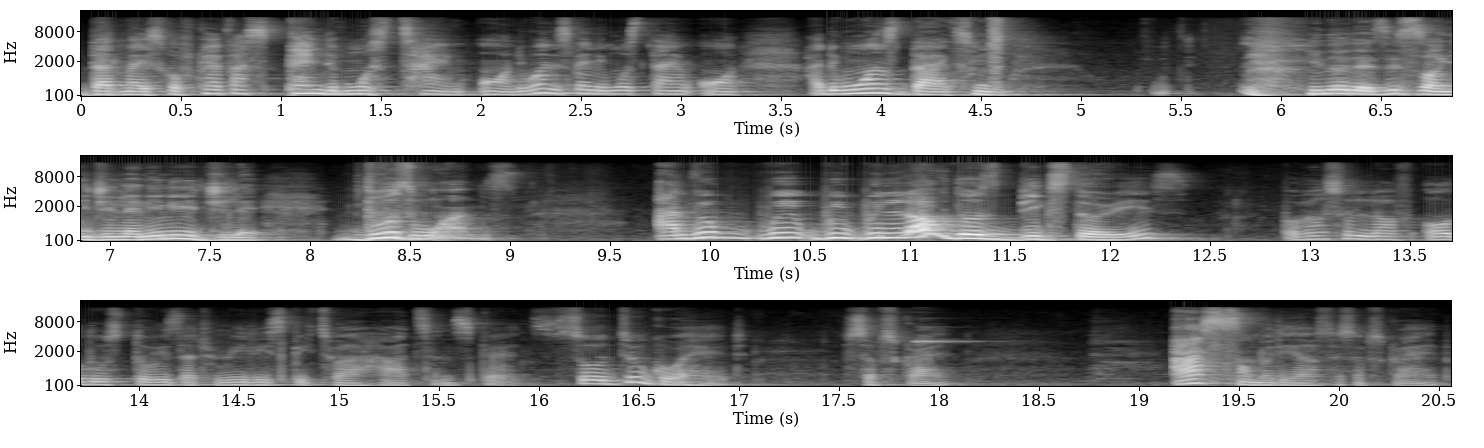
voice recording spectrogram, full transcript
that my subscribers spend the most time on. The ones they spend the most time on are the ones that, hmm, you know, there's this song, Ijinle Nini Ijile. Those ones. And we, we, we, we love those big stories, but we also love all those stories that really speak to our hearts and spirits. So do go ahead, subscribe. Ask somebody else to subscribe.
